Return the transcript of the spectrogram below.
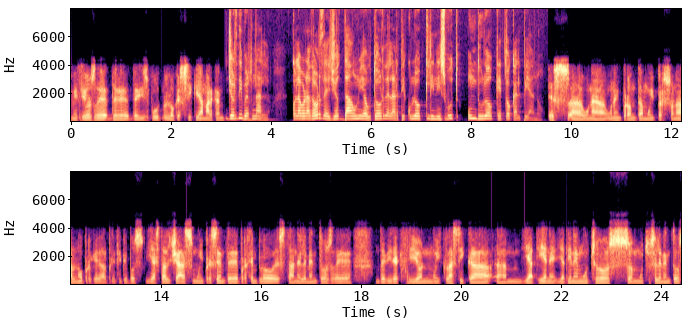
inicios de, de, de Eastwood lo que sí que ya marcan... Jordi Bernal, colaborador de Jot Down y autor del artículo Clint Eastwood un duro que toca el piano. Es uh, una, una, impronta muy personal, ¿no? Porque al principio pues ya está el jazz muy presente, por ejemplo, están elementos de, de dirección muy clásica, um, ya tiene, ya tiene muchos, muchos elementos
